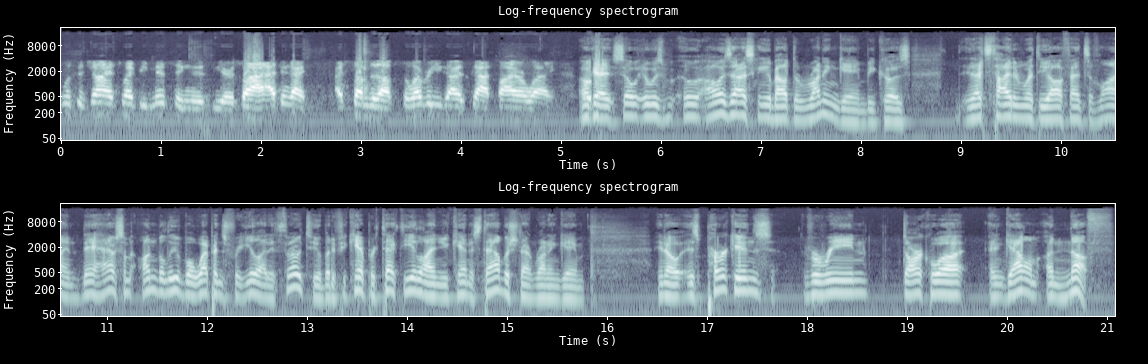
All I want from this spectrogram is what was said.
what the Giants might be missing this year, so I, I think I, I summed it up. So whatever you guys got, fire away. Okay, so it was. Uh, I was asking about the running game because that's tied in with the offensive line. They have some unbelievable weapons for Eli to throw to, but if you can't protect Eli and you can't establish that running game, you know, is Perkins, Vereen, Darkwa, and Gallman enough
